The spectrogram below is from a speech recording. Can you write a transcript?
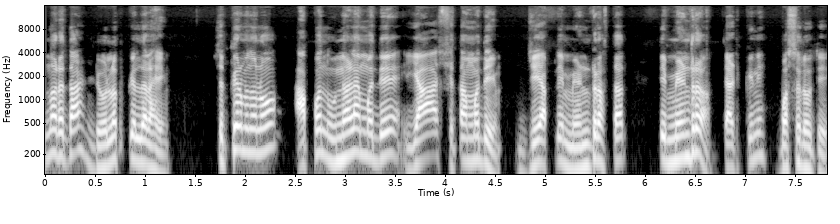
न देता डेव्हलप केलेलं आहे. शेतकरी म्हणून आपण उन्हाळ्यामध्ये या शेतामध्ये जे आपले मेंढर असतात ते मेंढर त्या ठिकाणी बसवले होते.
